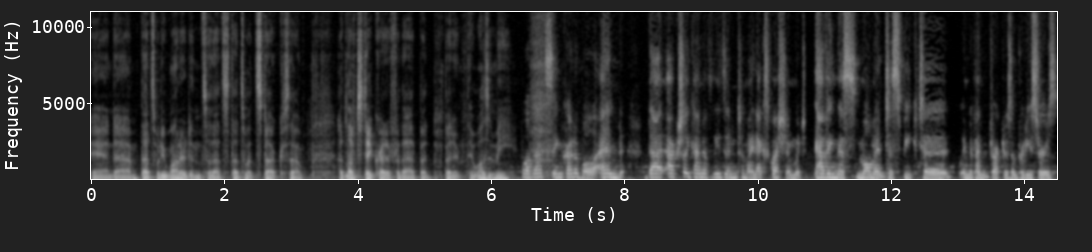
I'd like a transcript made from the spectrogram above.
and um, that's what he wanted, and so that's that's what stuck. So. I'd love to take credit for that, but but it, it wasn't me. Well, that's incredible, and that actually kind of leads into my next question, which having this moment to speak to independent directors and producers,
